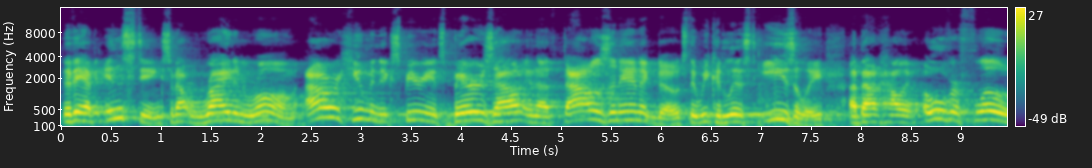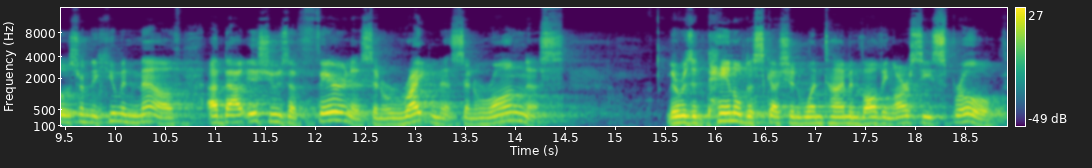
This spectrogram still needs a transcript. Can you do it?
that they have instincts about right and wrong, our human experience bears out in a thousand anecdotes that we could list easily about how it overflows from the human mouth about issues of fairness and rightness and wrongness. There was a panel discussion one time involving R.C. Sproul,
